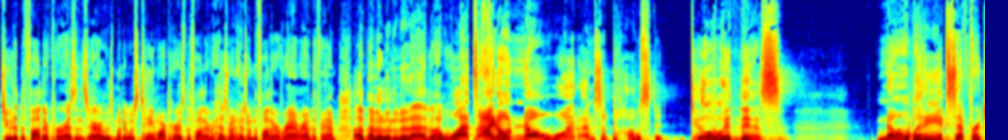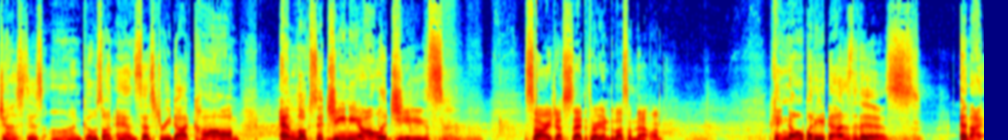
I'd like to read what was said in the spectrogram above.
Judah the father of Perez and Zerah, whose mother was Tamar, Perez the father of Hezron, Hezron the father of Ram, Ram the fam. Uh, what? I don't know what I'm supposed to do with this. Nobody except for Justice On goes on Ancestry.com and looks at genealogies. Sorry, Justice, I had to throw you under the bus on that one. Okay, nobody does this. And I,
